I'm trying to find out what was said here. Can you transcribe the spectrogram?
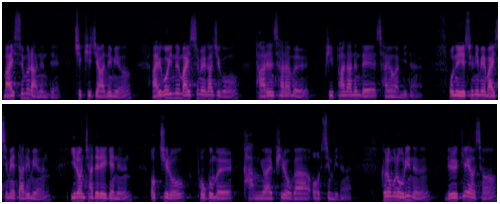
말씀을 아는데 지키지 않으며 알고 있는 말씀을 가지고 다른 사람을 비판하는 데 사용합니다. 오늘 예수님의 말씀에 따르면 이런 자들에게는 억지로 복음을 강요할 필요가 없습니다. 그러므로 우리는 늘 깨어서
